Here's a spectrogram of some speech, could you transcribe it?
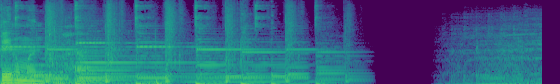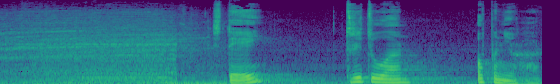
firman Tuhan. Stay, 3 to 1, open your heart.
